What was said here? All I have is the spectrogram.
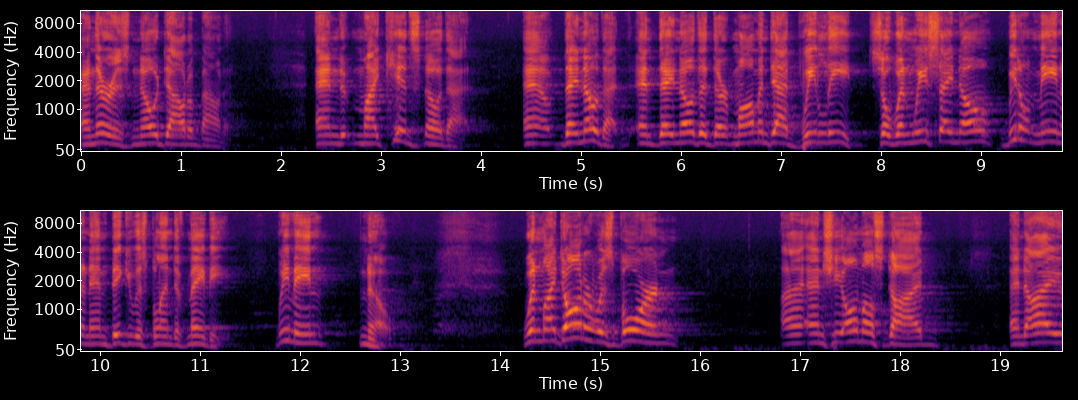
and there is no doubt about it. And my kids know that. And they know that. And they know that their mom and dad, we lead. So when we say no, we don't mean an ambiguous blend of maybe. We mean no. When my daughter was born uh, and she almost died, and I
